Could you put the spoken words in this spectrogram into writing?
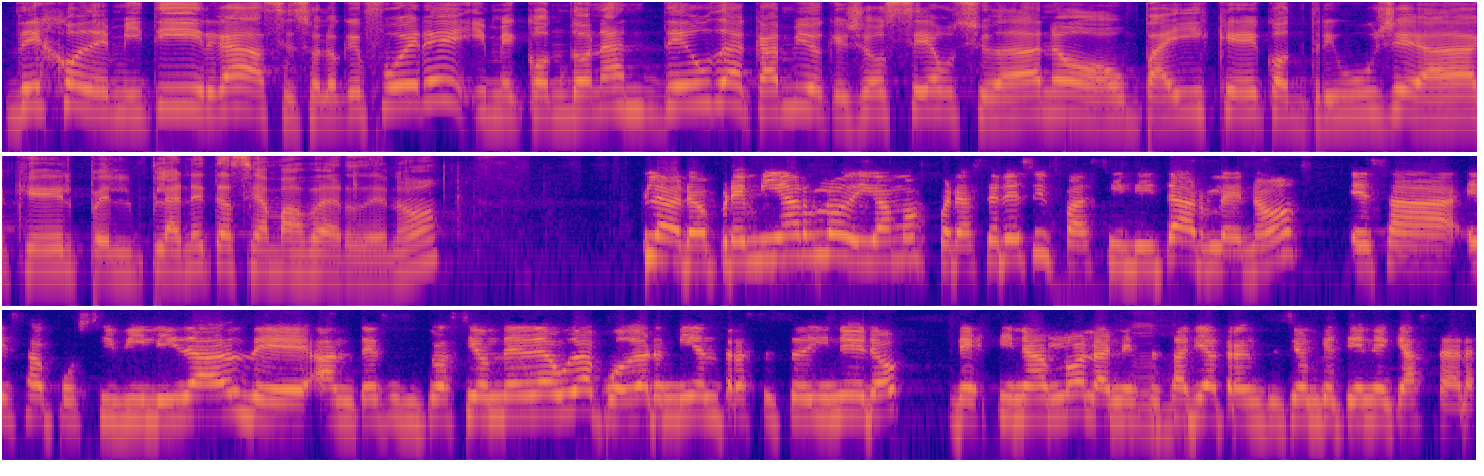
dejo de emitir gases o lo que fuere y me condonas deuda a cambio de que yo sea un ciudadano o un país que contribuye a que el, el planeta sea más verde, ¿no? Claro, premiarlo, digamos, por hacer eso y facilitarle, ¿no? Esa, esa posibilidad de, ante esa situación de deuda, poder mientras ese dinero destinarlo a la necesaria transición que tiene que hacer.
